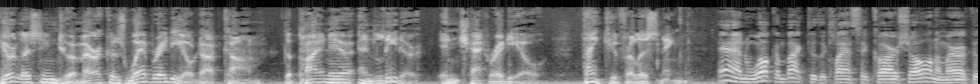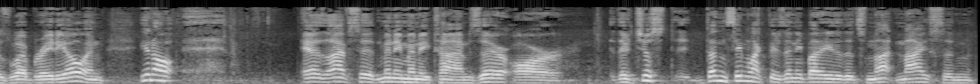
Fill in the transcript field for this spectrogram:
You're listening to America'sWebRadio.com, the pioneer and leader in chat radio. Thank you for listening. And welcome back to the Classic Car Show on America's Web Radio. And, you know, as I've said many, many times, there are, there just, it doesn't seem like there's anybody that's not nice and,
